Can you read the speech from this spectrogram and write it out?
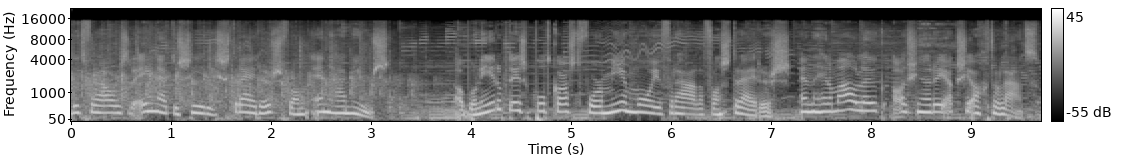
Dit verhaal is er één uit de serie Strijders van NH Nieuws. Abonneer op deze podcast voor meer mooie verhalen van strijders. En helemaal leuk als je een reactie achterlaat.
